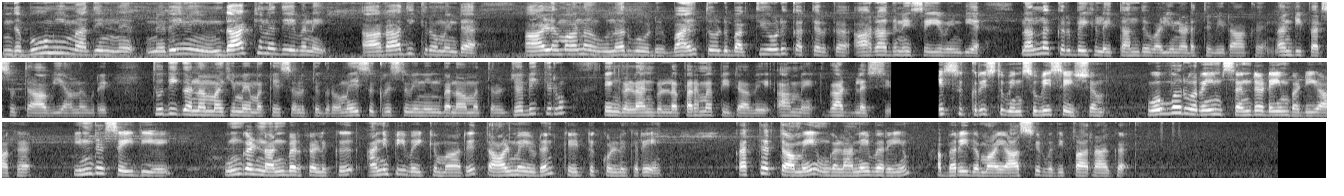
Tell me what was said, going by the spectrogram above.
இந்த பூமி மதின் நிறைவை உண்டாக்கின தேவனை ஆராதிக்கிறோம் என்ற ஆழமான உணர்வோடு பயத்தோடு பக்தியோடு கத்திருக்க ஆராதனை செய்ய வேண்டிய நல்ல கிருபைகளை தந்து வழி நடத்துவீராக. நன்றி பரிசுத்த ஆவியானவரே. துதி கன மகிமை மக்கை செலுத்துகிறோம். ஏசு கிறிஸ்துவின் இன்ப நாமத்தில் ஜபிக்கிறோம். எங்கள் அன்புள்ள பரமபிதாவே ஆமே காட் பிளஸ் யூ இயேசு கிறிஸ்துவின் சுவிசேஷம் ஒவ்வொருவரையும் சென்றடையும்படியாக இந்த செய்தியை உங்கள் நண்பர்களுக்கு அனுப்பி வைக்குமாறு தாழ்மையுடன் கேட்டுக்கொள்ளுகிறேன். கத்தர் தாமே உங்கள் அனைவரையும் அபரிதமாய் ஆசிர்வதிப்பாராக.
